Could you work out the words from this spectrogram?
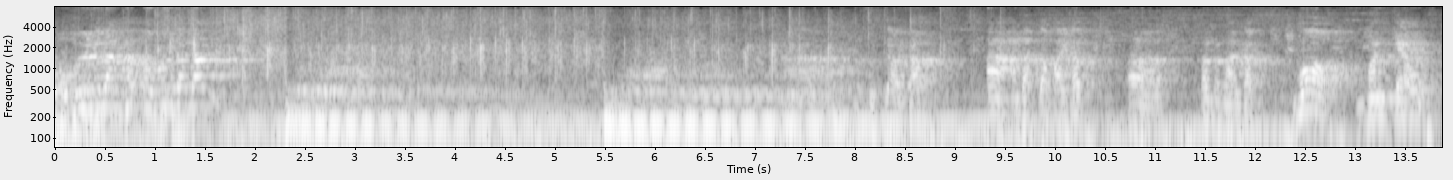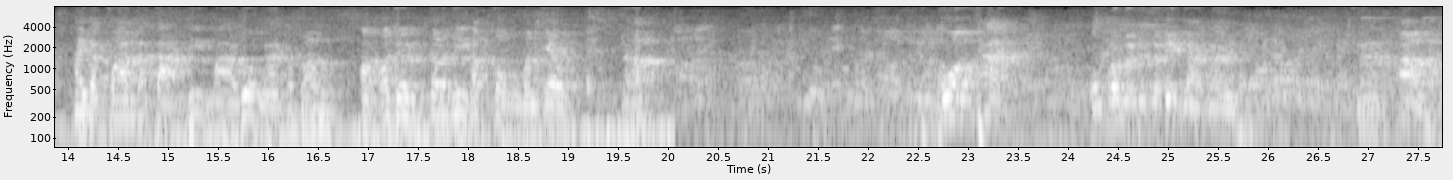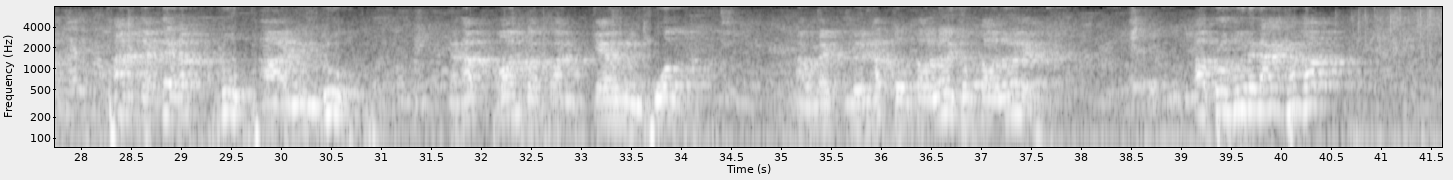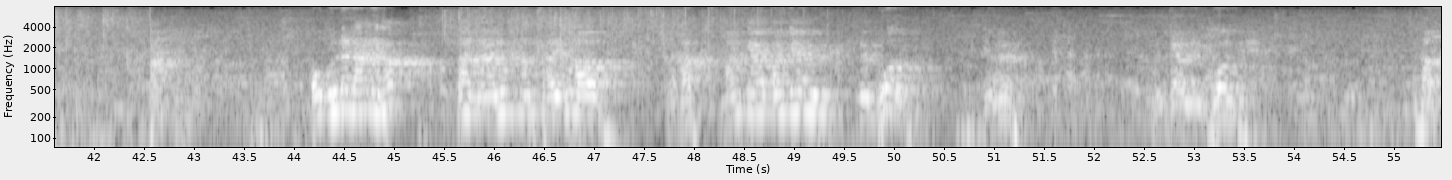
ปรบมือดังๆครับปรบมือดังๆอ่าสุดยอดครับ อ่า อันดับต่อไปครับ ท่านประธานครับ มอบมันแก้วให้กับฟาร์มต่างๆ ที่มาร่วมงานกับเรา เอาขอเชิญเจ้าหน้าที่ครับส่งมันแก้วนะครับ พวงใช่ผมก็ไม่รู้จะเรียกอย่างไรนะอ้าวท่านจะได้รับรูปถ่ายหนึ่งรูปนะครับ พร้อมกับฟันแก้วหนึ่งพวงเอาเลยเลยครับส่งต่อเลยส่งต่อเลยเอาปรบมือดังๆครั้งครับปรบมือดังๆเลยครับท่านนายกนำชัยของเรานะครับ มันแก้วมันแก้วหนึ่งหนึ่งพวงเห็นไหม แก้วหนึ่งพวงนะครับ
